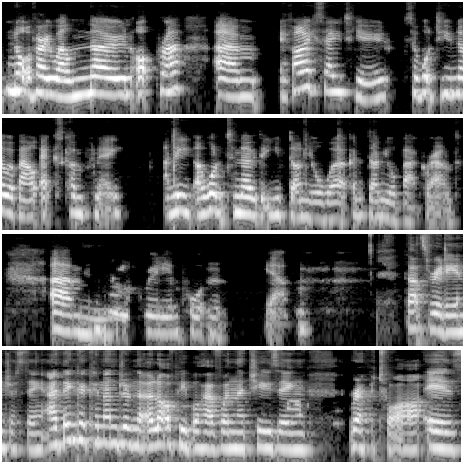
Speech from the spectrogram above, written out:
not a very well known opera. Um if i say to you so what do you know about x company I need I want to know that you've done your work and done your background. Um, mm. really, really important. Yeah. That's really interesting. I think a conundrum that a lot of people have when they're choosing repertoire is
